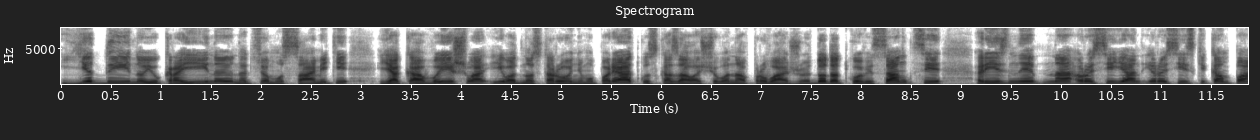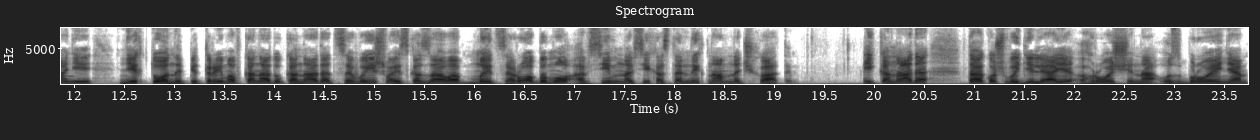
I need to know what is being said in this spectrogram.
єдиною країною на цьому саміті, яка вийшла і в односторонньому порядку сказала, що вона впроваджує додаткові санкції різні на росіян і російські компанії. Ніхто не підтримав Канаду. Канада це вийшла і сказала: ми це робимо, а всім на всіх остальних нам начхати. І Канада також виділяє гроші на озброєння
